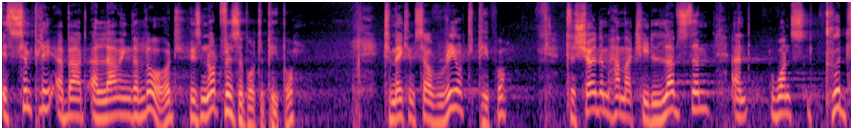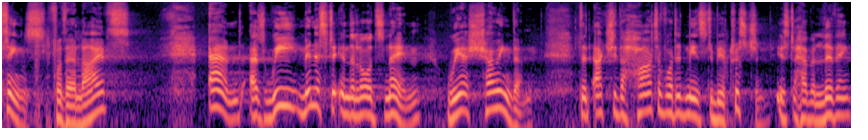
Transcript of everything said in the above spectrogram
it's simply about allowing the Lord, who's not visible to people, to make himself real to people, to show them how much he loves them and wants good things for their lives. And as we minister in the Lord's name, we are showing them that actually the heart of what it means to be a Christian is to have a living,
